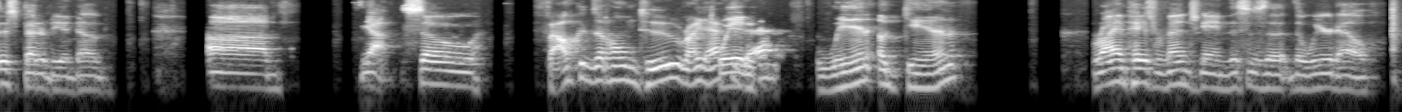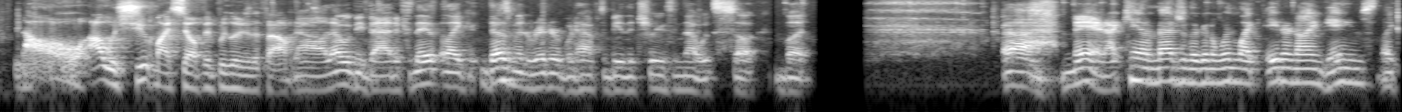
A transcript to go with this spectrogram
this better be a dub. Um, yeah. So Falcons at home too. Right after Win. that, win again. Ryan Pace revenge game. This is the the weird L. No, I would shoot myself if we lose to the Falcons. No, that would be bad. If they like Desmond Ridder would have to be the truth, and that would suck. But ah, man, I can't imagine they're going to win like eight or nine games. Like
